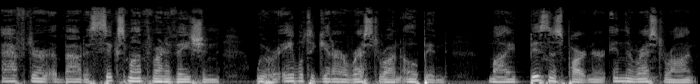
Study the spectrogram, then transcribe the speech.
After about a six month renovation, we were able to get our restaurant open. My business partner in the restaurant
